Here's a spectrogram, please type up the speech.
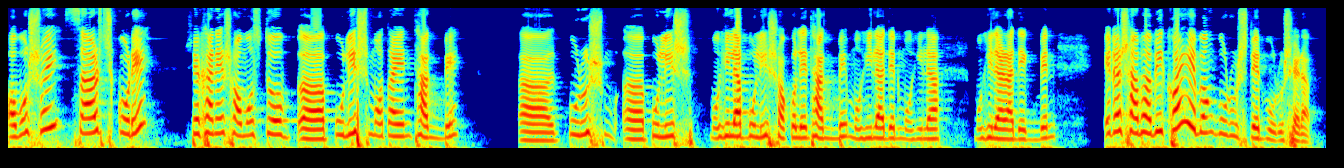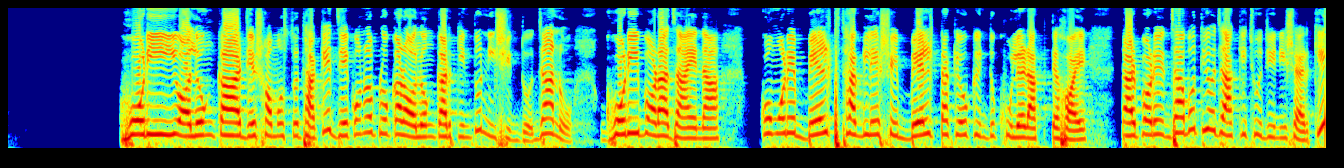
অবশ্যই সার্চ করে সেখানে সমস্ত পুলিশ মোতায়েন থাকবে। পুরুষ পুলিশ, মহিলা পুলিশ সকলে থাকবে। মহিলাদের মহিলা, মহিলারা দেখবেন। এটা স্বাভাবিক হয় এবং পুরুষদের পুরুষেরা। ঘড়ি, অলংকার যে সমস্ত থাকে, যে কোনো প্রকার অলংকার কিন্তু নিষিদ্ধ। জানো, ঘড়ি পরা যায় না। কোমরে বেল্ট থাকলে সেই বেল্টটাকেও কিন্তু খুলে রাখতে হয়। তারপরে যাবতীয় যা কিছু জিনিস আর কি,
